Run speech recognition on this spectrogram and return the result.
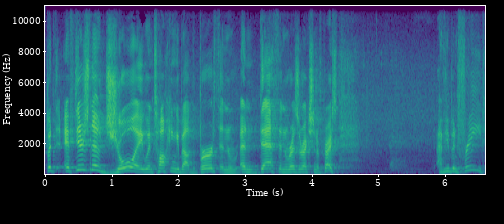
but if there's no joy when talking about the birth and, and death and resurrection of Christ, have you been freed?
